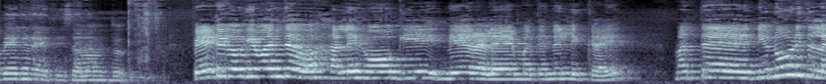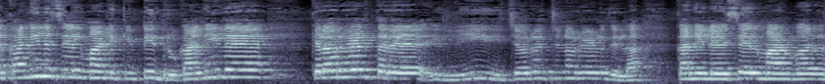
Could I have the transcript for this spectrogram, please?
ಬೇಗನೆ ಆಯ್ತು ಈ ಸಲ. ಹೌದು. ಪೇಟೆಗೆ ಹೋಗಿ ಬಂದೆವು ಅಲ್ಲಿ ಹೋಗಿ ನೇರಳೆ ಮತ್ತೆ ನೆಲ್ಲಿಕಾಯಿ. ಮತ್ತೆ ನೀವು ನೋಡಿದಲ್ಲ ಕನೀಲೆ ಸೇಲ್ ಮಾಡ್ಲಿಕ್ಕೆ ಇಟ್ಟಿದ್ರು. ಕನೀಲೆ ಕೆಲವರು ಹೇಳ್ತಾರೆ ಇಲ್ಲಿ ಈಚೆಯವರು ಹೆಚ್ಚಿನವ್ರು ಹೇಳುದಿಲ್ಲ ಕನೀಲೆ ಸೇಲ್ ಮಾಡಬಾರ್ದು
